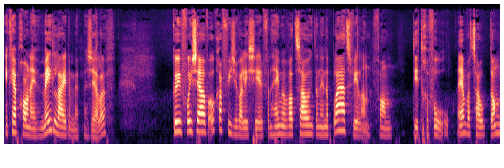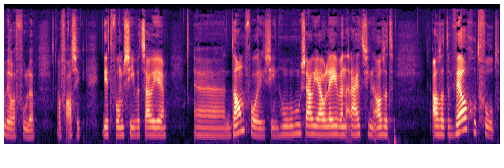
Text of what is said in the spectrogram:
ik heb gewoon even medelijden met mezelf. Kun je voor jezelf ook gaan visualiseren van, hé, maar wat zou ik dan in de plaats willen van dit gevoel? Hè, wat zou ik dan willen voelen? Of als ik dit voor me zie, wat zou je uh, dan voor je zien? Hoe, hoe zou jouw leven eruit zien als het, als het wel goed voelt?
